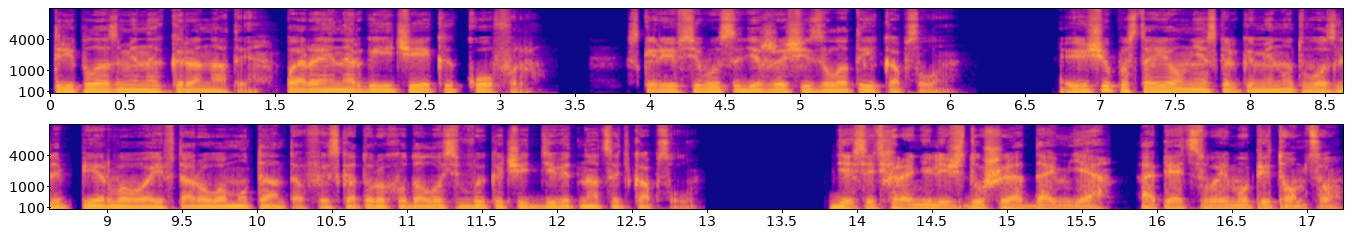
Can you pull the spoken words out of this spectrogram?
Три плазменных гранаты, пара энергоячеек и кофр, скорее всего, содержащий золотые капсулы. Еще постоял несколько минут возле первого и второго мутантов, из которых удалось выкачать 19 капсул. «Десять хранилищ души отдай мне, опять своему питомцу»,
